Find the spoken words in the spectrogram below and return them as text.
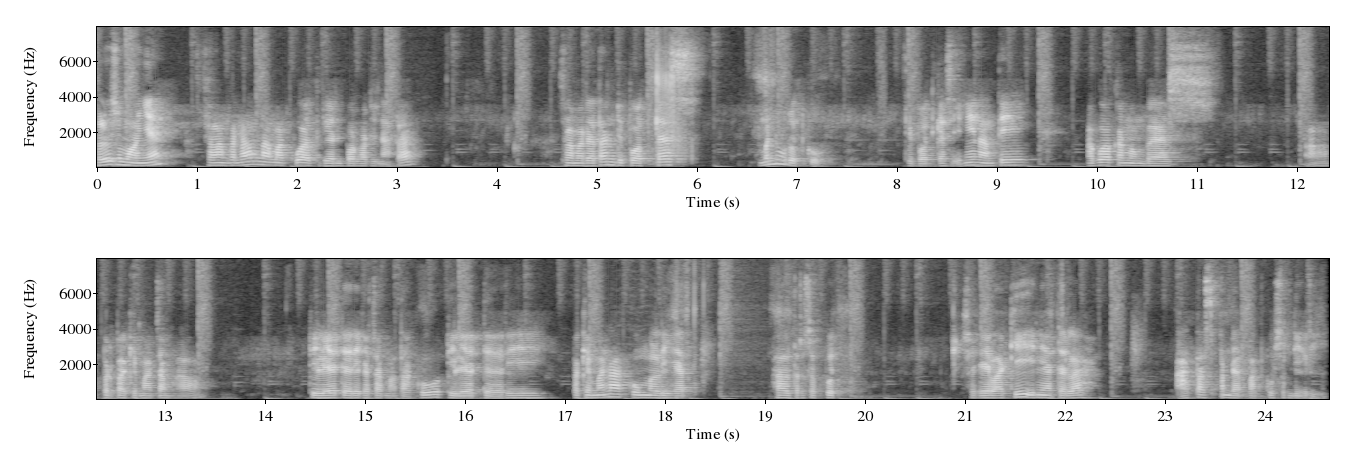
Halo semuanya, salam kenal namaku Adrian Porwadinata. Selamat datang di podcast Menurutku. Di podcast ini nanti aku akan membahas uh, berbagai macam hal. Dilihat dari kacamataku, dilihat dari bagaimana aku melihat hal tersebut. Sekali lagi ini adalah atas pendapatku sendiri.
